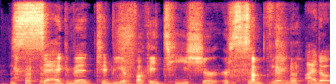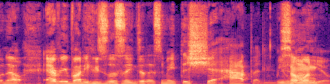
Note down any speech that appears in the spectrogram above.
segment could be a fucking t-shirt or something. I don't know. Everybody who's listening to this, make this shit happen. We yeah. love Someone you.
